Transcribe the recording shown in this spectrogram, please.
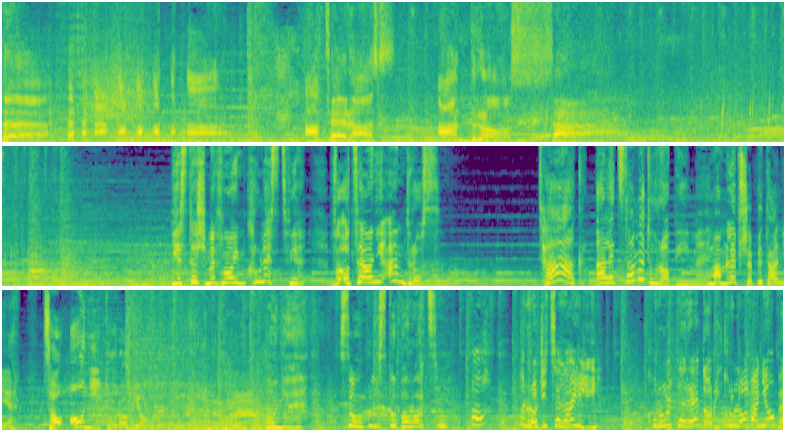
A teraz Andros! Jesteśmy w moim królestwie, w oceanie Andros. Tak, ale co my tu robimy? Mam lepsze pytanie. Co oni tu robią? O nie, są blisko pałacu. O, rodzice Laili. Król Teredor i królowa Niobe.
